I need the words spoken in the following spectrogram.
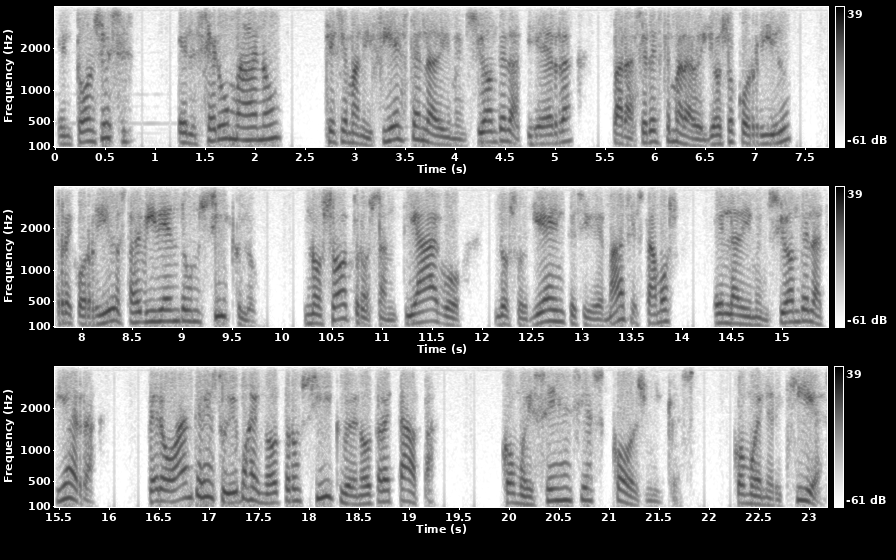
Entonces, el ser humano que se manifiesta en la dimensión de la Tierra para hacer este maravilloso corrido, recorrido está viviendo un ciclo. Nosotros, Santiago, los oyentes y demás, estamos en la dimensión de la Tierra, pero antes estuvimos en otro ciclo, en otra etapa, como esencias cósmicas, como energías,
